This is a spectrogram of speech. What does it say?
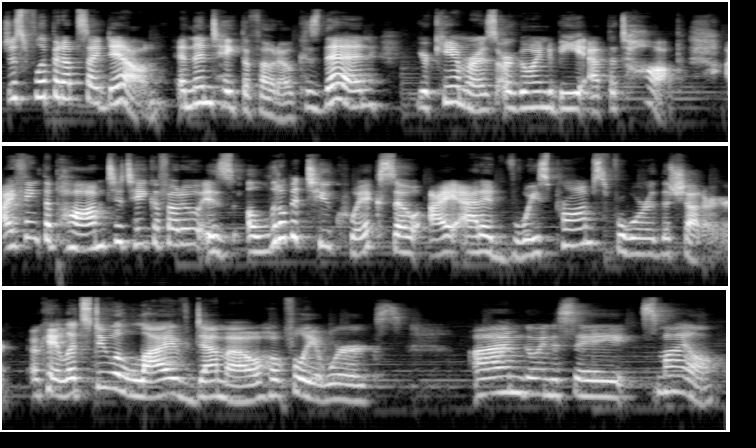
just flip it upside down and then take the photo because then your cameras are going to be at the top. I think the palm to take a photo is a little bit too quick, so I added voice prompts for the shutter. Okay, let's do a live demo. Hopefully it works. I'm going to say smile.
